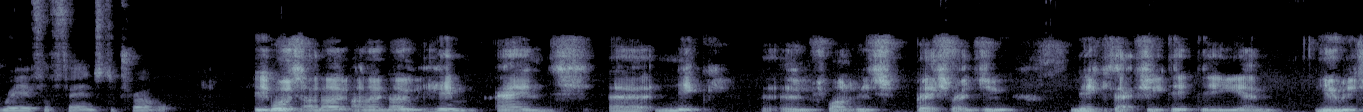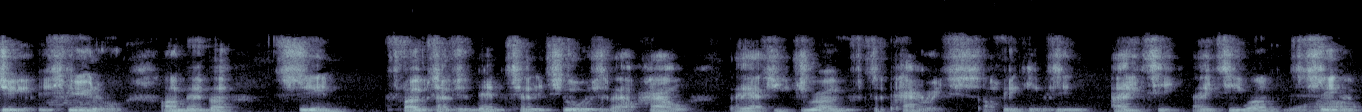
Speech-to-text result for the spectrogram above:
rare for fans to travel? It was. I know. I know him and uh, Nick, who's one of his best friends. Who Nick actually did the um, eulogy at his funeral. I remember seeing photos and them telling stories about how they actually drove to Paris. I think it was in 80, 81 to see Wow. them.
